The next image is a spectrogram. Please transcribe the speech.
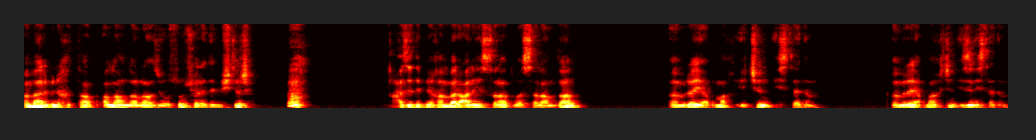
Ömer bin Hıttab Allah ondan razı olsun şöyle demiştir. Hz. Peygamber aleyhissalatü vesselam'dan ömre yapmak için istedim. Ömre yapmak için izin istedim.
